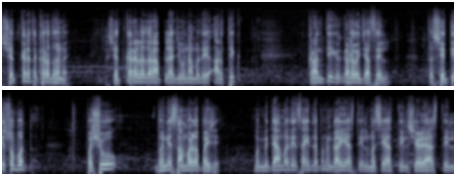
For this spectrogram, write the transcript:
शेतकऱ्याचं खरं धन आहे. शेतकऱ्याला जर आपल्या जीवनामध्ये आर्थिक क्रांती घडवायची असेल तर शेतीसोबत पशुधन सांभाळलं पाहिजे. मग मी त्यामध्ये सांगितलं पण गाई असतील म्हशी असतील शेळ्या असतील.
